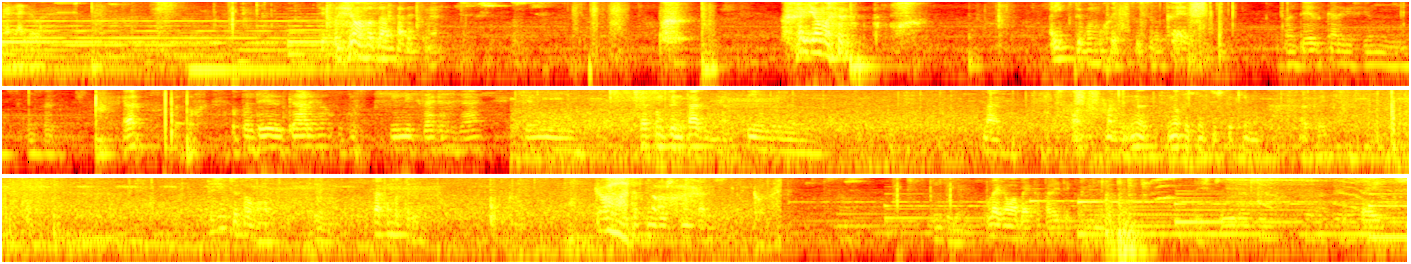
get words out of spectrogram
caralho. Deixa, eu voltar a essa merda. Ó, mano. Ai, puta, eu vou morrer de susto, não quero. A panteira de carga cheia um segundo certo. Hã? A panteira de carga, o único que está a carregar, tem um. Parece um pentágono. Sim, um. Nice. Oh, mano, eu não, eu não sei se tem susto aqui, mano. Ok. Tem gente que está mal. Está com bateria. Já God. estão dois comentários. Lega uma beca, peraí, tem que terminar bateria. Texturas, efeitos,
